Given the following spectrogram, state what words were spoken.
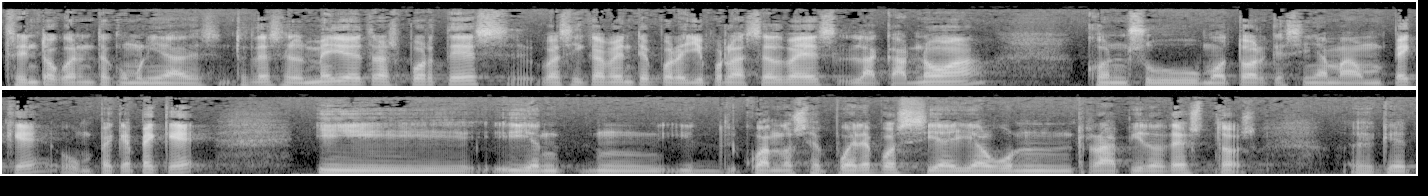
30 o 40 comunidades. Entonces, el medio de transporte es, básicamente, por allí por la selva, es la canoa, con su motor que se llama un peque, un peque-peque, y, y, cuando se puede, pues si hay algún rápido de estos, eh, que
